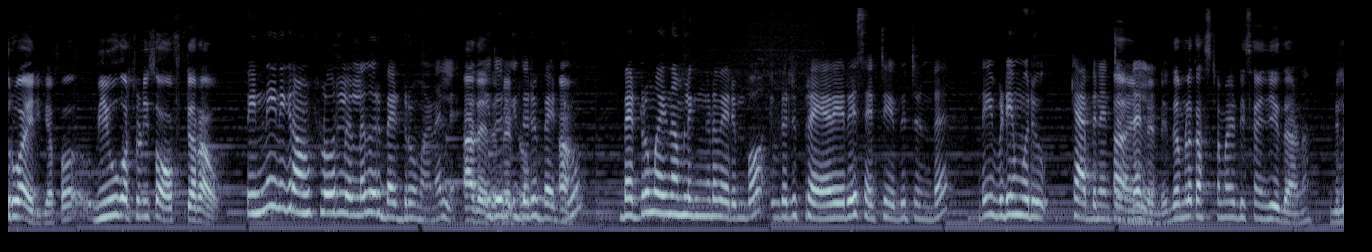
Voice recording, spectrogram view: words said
ത്രൂ ആയിരിക്കും. അപ്പൊ വ്യൂ കുറച്ചുകൂടി സോഫ്റ്റർ ആവും. പിന്നെ ഇനി ഗ്രൗണ്ട് ഫ്ലോറിലുള്ളത് ഒരു ബെഡ്റൂം ആണ് അല്ലേ? ഇതൊരു ഇതൊരു ബെഡ്റൂം ബെഡ്റൂം വഴി നമ്മൾ ഇങ്ങോട്ട് വരുമ്പോ ഇവിടെ ഒരു പ്രെയർ ഏരിയ സെറ്റ് ചെയ്തിട്ടുണ്ട്. ഇവിടെയും ഒരു ക്യാബിനറ്റ് ഉണ്ട്. ഇത് നമ്മൾ കസ്റ്റമൈസ് ഡിസൈൻ ചെയ്തതാണ്. ഇതിൽ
